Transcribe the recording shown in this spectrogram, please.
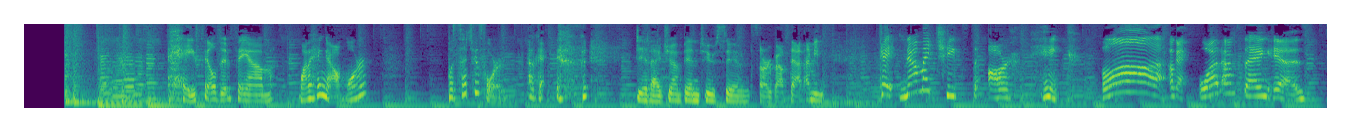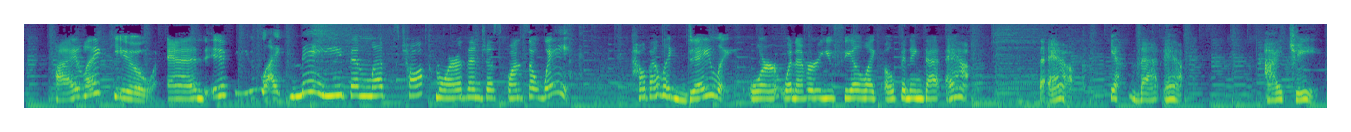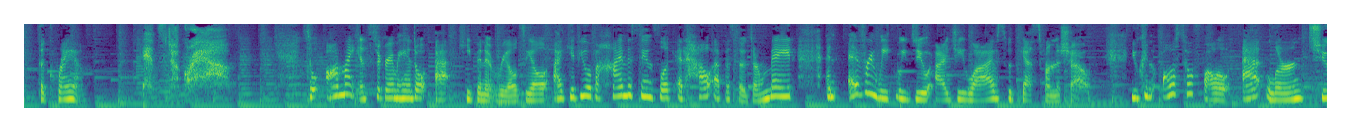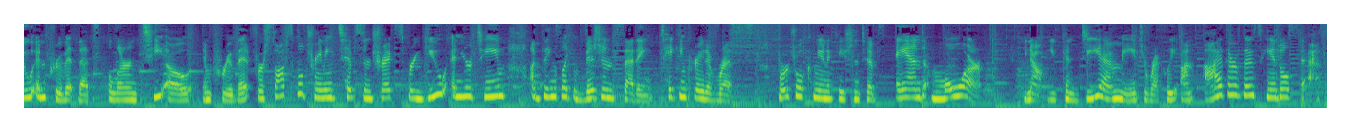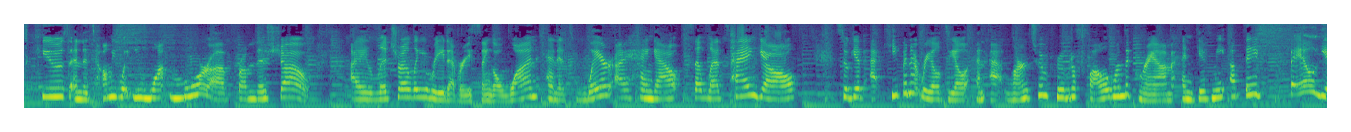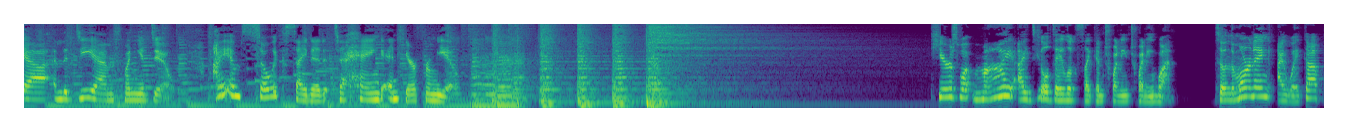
Hey, Failed It fam. Want to hang out more? What's that do for? Okay. Did I jump in too soon? Sorry about that. I mean, Okay, now my cheeks are pink. Oh, okay, what I'm saying is, I like you. And if you like me, then let's talk more than just once a week. How about like daily or whenever you feel like opening that app? The app. Yeah, that app. IG, the gram, Instagram. So on my Instagram handle at Keeping It Real Deal, I give you a behind the scenes look at how episodes are made. And every week we do IG lives with guests from the show. You can also follow at Learn to Improve It. That's Learn to Improve It for soft skill training tips and tricks for you and your team on things like vision setting, taking creative risks, virtual communication tips, and more. Now, you can DM me directly on either of those handles to ask cues and to tell me what you want more of from this show. I literally read every single one, and it's where I hang out. So let's hang, y'all. So give at Keeping It Real Deal and at Learn to Improve to follow on the gram and give me a big fail yeah in the DMs when you do. I am so excited to hang and hear from you. Here's what my ideal day looks like in 2021. So in the morning, I wake up,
